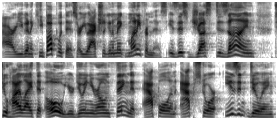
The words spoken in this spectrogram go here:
Are you going to keep up with this? Are you actually going to make money from this? Is this just designed to highlight that, oh, you're doing your own thing that Apple and App Store isn't doing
